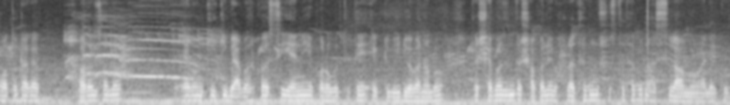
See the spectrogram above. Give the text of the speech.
কত টাকা খরচ হলো এবং কি কি ব্যবহার করছি এ নিয়ে পরবর্তীতে একটি ভিডিও বানাবো। তো সে পর্যন্ত সকলে ভালো থাকুন, সুস্থ থাকুন। আসসালামু আলাইকুম।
